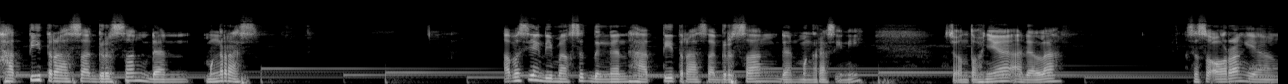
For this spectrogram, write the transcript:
hati terasa gersang dan mengeras. Apa sih yang dimaksud dengan hati terasa gersang dan mengeras ini? Contohnya adalah seseorang yang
